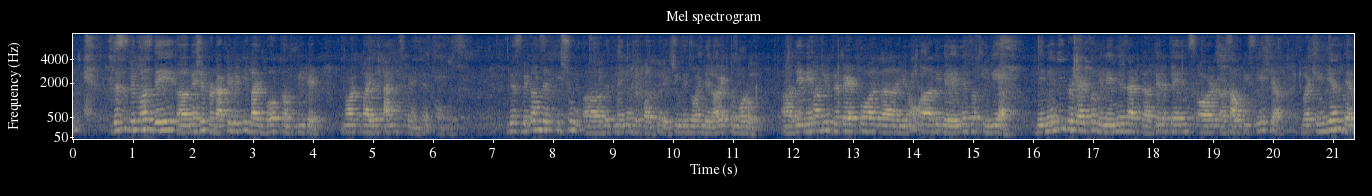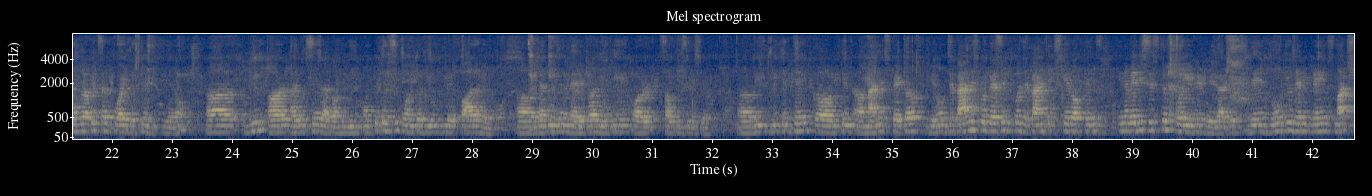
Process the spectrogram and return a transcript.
This is because they uh, measure productivity by work completed, not by the time spent in office this becomes an issue uh, with many of the corporates. You may join Deloitte tomorrow. Uh, they may not be prepared for, uh, you know, uh, the millennials of India. They may be prepared for millennials at uh, Philippines or uh, Southeast Asia. But Indian demographics are quite different, you know. Uh, we are, I would say that on the competency point of view, we are far ahead. uh, that is in America, UK, or Southeast Asia. Uh, we, we can think, uh, we can uh, manage better. You know, Japan is progressing because Japan takes care of things in a very system-oriented way. That is, they don't use any brains much.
